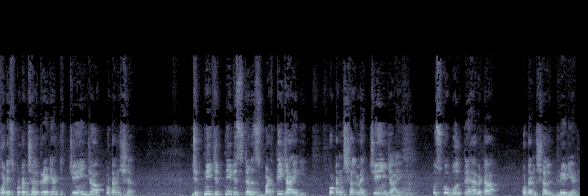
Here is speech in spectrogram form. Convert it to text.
what is potential gradient change of potential जितनी जितनी डिस्टेंस बढ़ती जाएगी पोटेंशियल में चेंज आएगी। उसको बोलते हैं बेटा potential gradient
